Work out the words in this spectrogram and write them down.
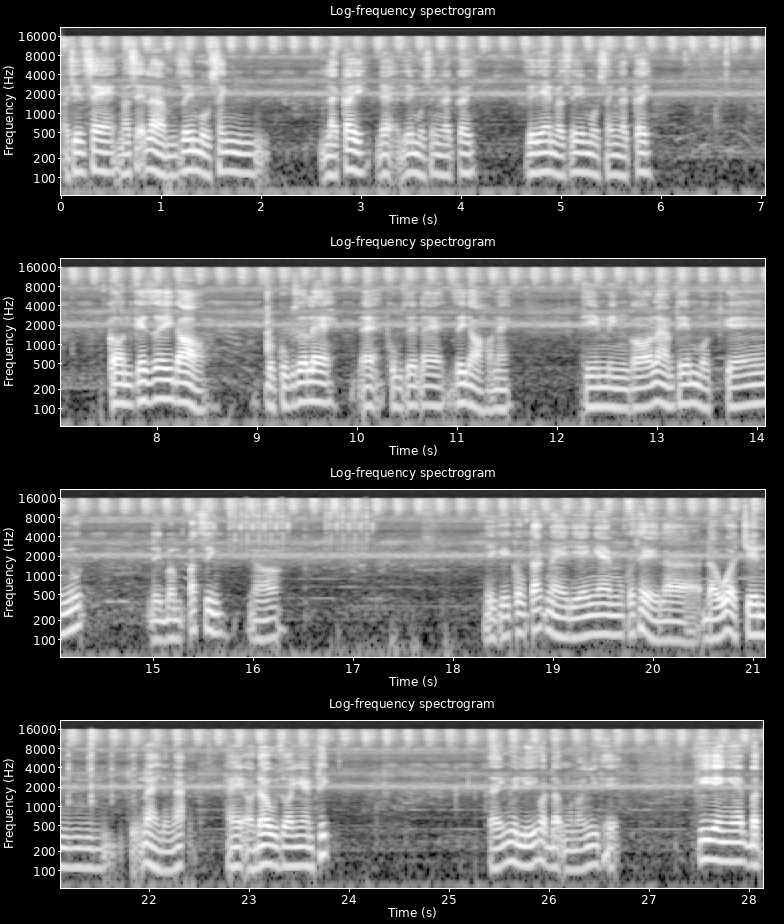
ở trên xe. Nó sẽ làm dây màu xanh lá cây. Đây dây màu xanh lá cây. Dây đen và dây màu xanh lá cây. Còn cái dây đỏ một cục dơ le. Đây cục dơ le dây đỏ này. Thì mình có làm thêm một cái nút để bấm passing. Đó. Thì cái công tắc này thì anh em có thể là đấu ở trên chỗ này chẳng hạn, hay ở đâu do anh em thích. Đấy, nguyên lý hoạt động của nó như thế. Khi anh em bật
